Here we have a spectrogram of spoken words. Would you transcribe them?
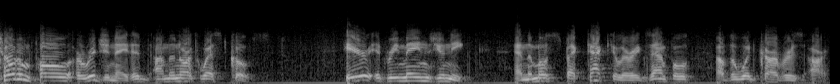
Totem pole originated on the northwest coast. Here it remains unique and the most spectacular example of the woodcarver's art.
